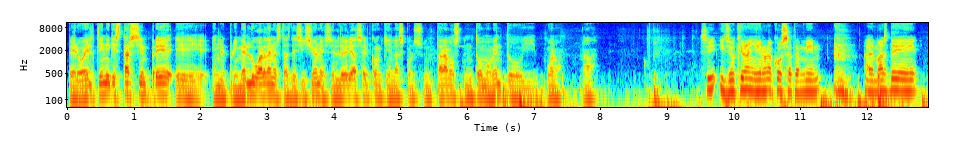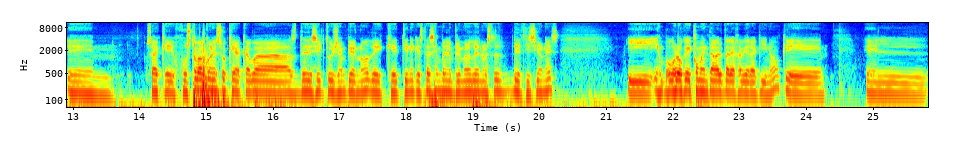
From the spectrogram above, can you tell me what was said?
pero Él tiene que estar siempre eh, en el primer lugar de nuestras decisiones. Él debería ser con quien las consultáramos en todo momento y bueno, nada. Sí, y yo quiero añadir una cosa también, además de... Em, o sea, que justo va con eso que acabas de decir tú, Jean-Pierre, ¿no? De que tiene que estar siempre en el primero de nuestras decisiones. Y, un poco lo que comentaba el padre Javier aquí, ¿no? Que el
